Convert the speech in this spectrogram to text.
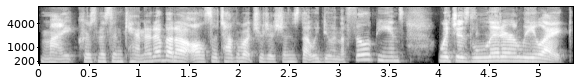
my Christmas in Canada, but I also talk about traditions that we do in the Philippines, which is literally like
